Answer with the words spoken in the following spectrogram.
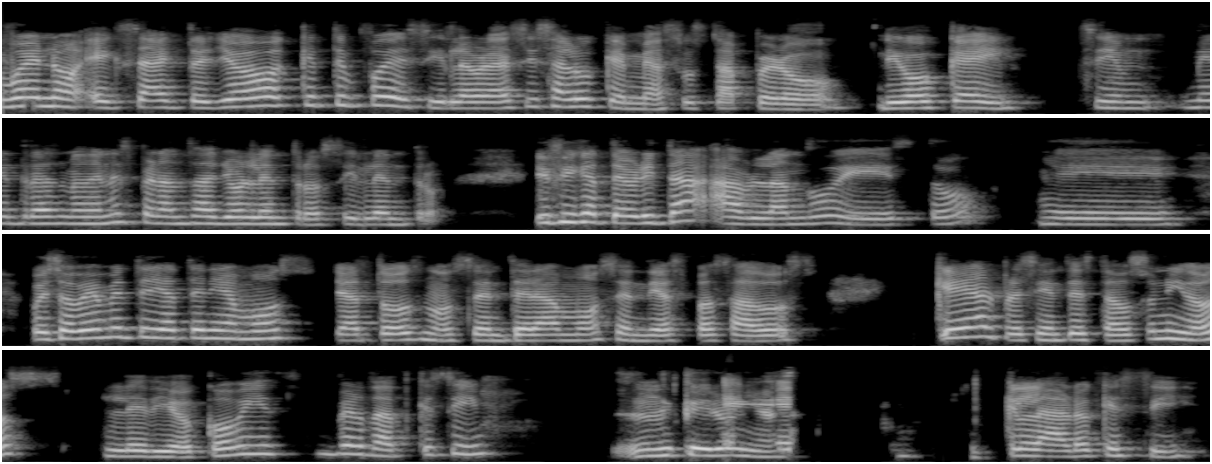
bueno, exacto. Yo, ¿qué te puedo decir? La verdad sí es algo que me asusta, pero digo, ok, si mientras me den esperanza, yo le entro, sí le entro. Y fíjate, ahorita hablando de esto, eh, pues obviamente ya teníamos, ya todos nos enteramos en días pasados que al presidente de Estados Unidos le dio COVID, ¿verdad que sí? Mm, qué ironía. Eh, claro que sí.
